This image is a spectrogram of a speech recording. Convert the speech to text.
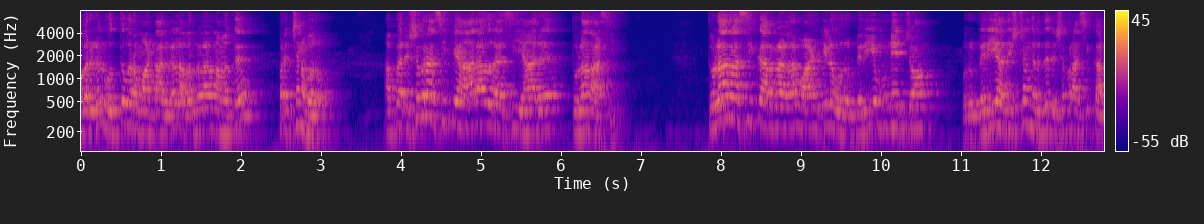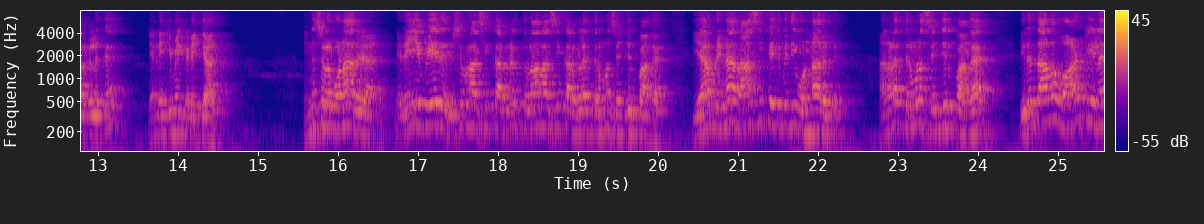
அவர்கள் ஒத்து வர மாட்டார்கள் அவர்களால் நமக்கு பிரச்சனை வரும். அப்போ ரிஷபராசிக்கு ஆறாவது ராசி யார்? துலா ராசி. துளாராசிக்காரர்களால் வாழ்க்கையில் ஒரு பெரிய முன்னேற்றம் ஒரு பெரிய அதிர்ஷ்டங்கிறது ரிஷபராசிக்காரர்களுக்கு என்றைக்குமே கிடைக்காது. இன்னும் சொல்ல போனால் நிறைய பேர் ரிஷபராசிக்காரர்கள் துளாராசிக்காரர்களை திருமணம் செஞ்சுருப்பாங்க. ஏன் அப்படின்னா ராசிக்கு அதிபதி ஒன்றா இருக்குது அதனால் திருமணம் செஞ்சுருப்பாங்க. இருந்தாலும் வாழ்க்கையில்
